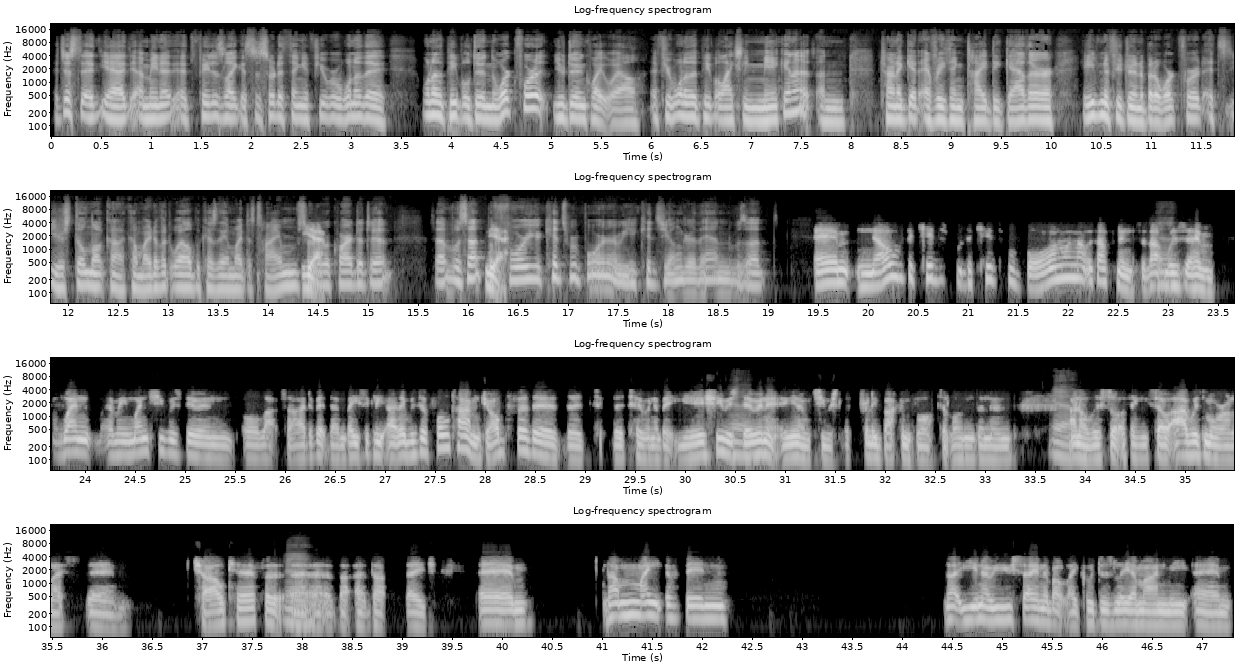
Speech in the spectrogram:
It just, it, yeah. I mean, it, it feels like it's the sort of thing. If you were one of the one of the people doing the work for it, you're doing quite well. If you're one of the people actually making it and trying to get everything tied together, even if you're doing a bit of work for it, it's you're still not going to come out of it well because of the amount of time sort Yeah. of required to do it. That was that Yeah. before your kids were born, or were your kids younger then? Was that Um, no, the kids the kids were born when that was happening. So that Yeah. was um, when I mean when she was doing all that side of it. Then basically uh, it was a full time job for the, the t- the two and a bit years she was Yeah. doing it. You know, she was literally back and forth to London and yeah? and all this sort of thing. So I was more or less um, childcare for uh, at, that, at that stage. Um, that might have been that you know you saying about like, oh, does Leah mind me um,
